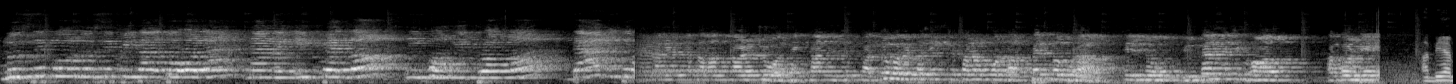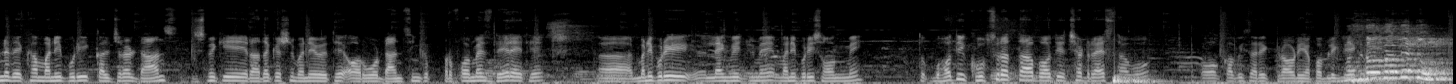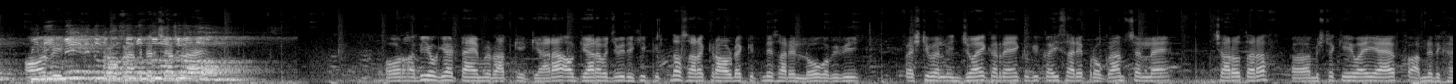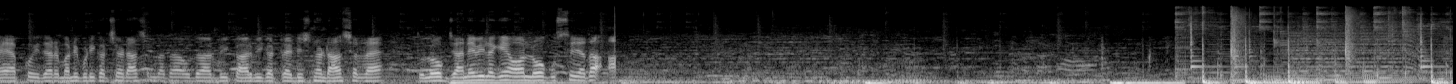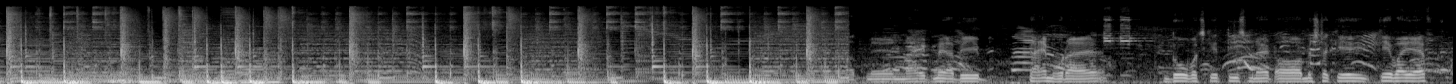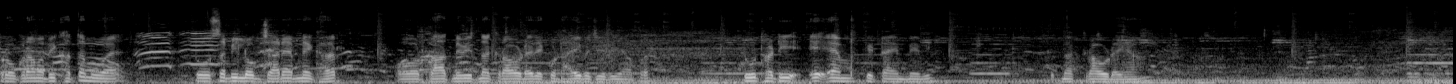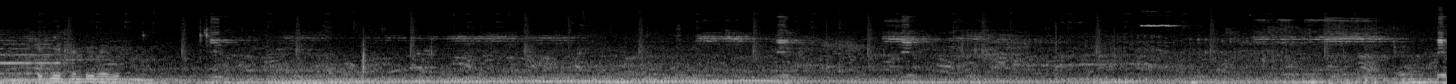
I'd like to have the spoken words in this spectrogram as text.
lunse po lunse pidal to ola nang iperlo ingkong iprolo dan itu kalang kartu atau kan itu kartu mereka ini kepada orang perlu berat itu juga yang sih hal akordnya अभी आपने देखा Manipuri cultural dance जिसमें कि राधा कृष्ण बने हुए थे और वो डांसिंग का परफॉर्मेंस दे रहे थे। मणिपुरी लैंग्वेज में मणिपुरी सॉन्ग में। तो बहुत ही खूबसूरत था बहुत ही अच्छा ड्रेस था वो। और काफ़ी सारे क्राउड यहाँ पब्लिक देख और भी प्रोग्राम इधर चल रहा है। और अभी हो गया टाइम रात के 11 और 11 बजे भी देखिए कितना सारा क्राउड है कितने सारे लोग अभी भी फेस्टिवल एंजॉय कर रहे हैं क्योंकि कई सारे प्रोग्राम्स चल रहे हैं। चारों तरफ़। मिस्टर के वाई एफ़ आपने दिखाया आपको इधर मणिपुरी कल्चर डांस चल रहा था, उधर भी कार्बी का ट्रेडिशनल डांस चल रहा है। तो लोग जाने भी लगे और लोग उससे ज़्यादा में नाइट में अभी टाइम हो रहा है। दो बज के तीस मिनट और मिस्टर के के वाई एफ़ प्रोग्राम अभी ख़त्म हुआ है। तो सभी लोग जा रहे हैं अपने घर और रात में भी इतना क्राउड है, देखो ढाई बजे भी यहाँ पर। टू थर्टी ए एम के टाइम में भी इतना क्राउड है यहाँ। इतनी ठंडी में भी।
